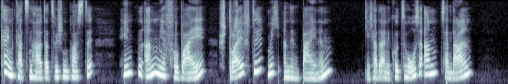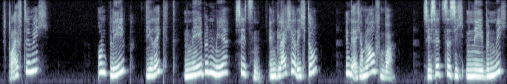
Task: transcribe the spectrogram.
kein Katzenhaar dazwischen passte, hinten an mir vorbei, streifte mich an den Beinen, ich hatte eine kurze Hose an, Sandalen, streifte mich und blieb direkt neben mir sitzen, in gleicher Richtung, in der ich am Laufen war. Sie setzte sich neben mich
